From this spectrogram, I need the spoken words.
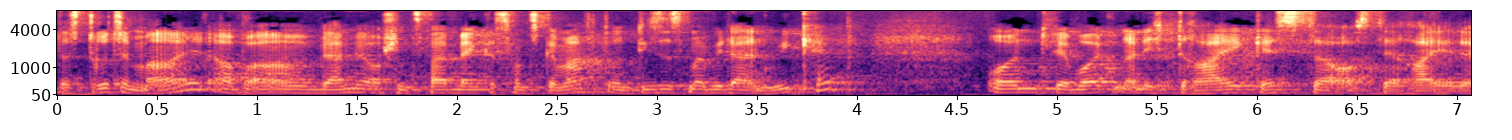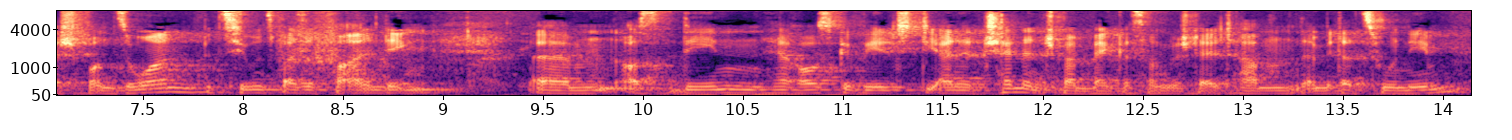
das dritte Mal, aber wir haben ja auch schon zwei Bankathons gemacht und dieses Mal wieder ein Recap. Und wir wollten eigentlich drei Gäste aus der Reihe der Sponsoren, beziehungsweise vor allen Dingen ähm, aus denen herausgewählt, die eine Challenge beim Bankathon gestellt haben, äh, mit dazu nehmen.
